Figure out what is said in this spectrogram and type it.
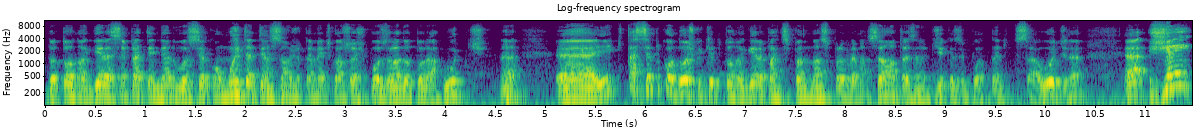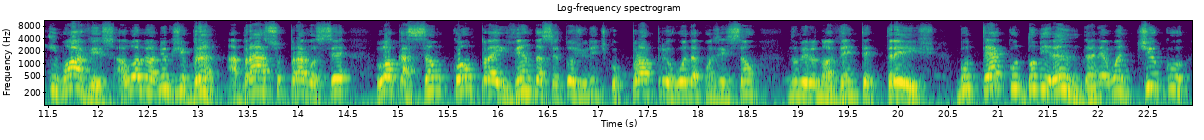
Doutor Nogueira sempre atendendo você com muita atenção, juntamente com a sua esposa lá, doutora Ruth, né? É, e que está sempre conosco aqui, doutor Nogueira, participando da nossa programação, trazendo dicas importantes de saúde, né? É, Gen Imóveis, alô, meu amigo Gibran, abraço para você. Locação, compra e venda, setor jurídico próprio, Rua da Conceição, número 93. Boteco do Miranda, né? O antigo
